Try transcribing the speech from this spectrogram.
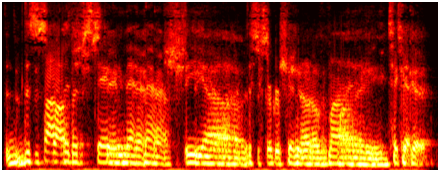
the spot that you're standing at match the uh, description of my ticket?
